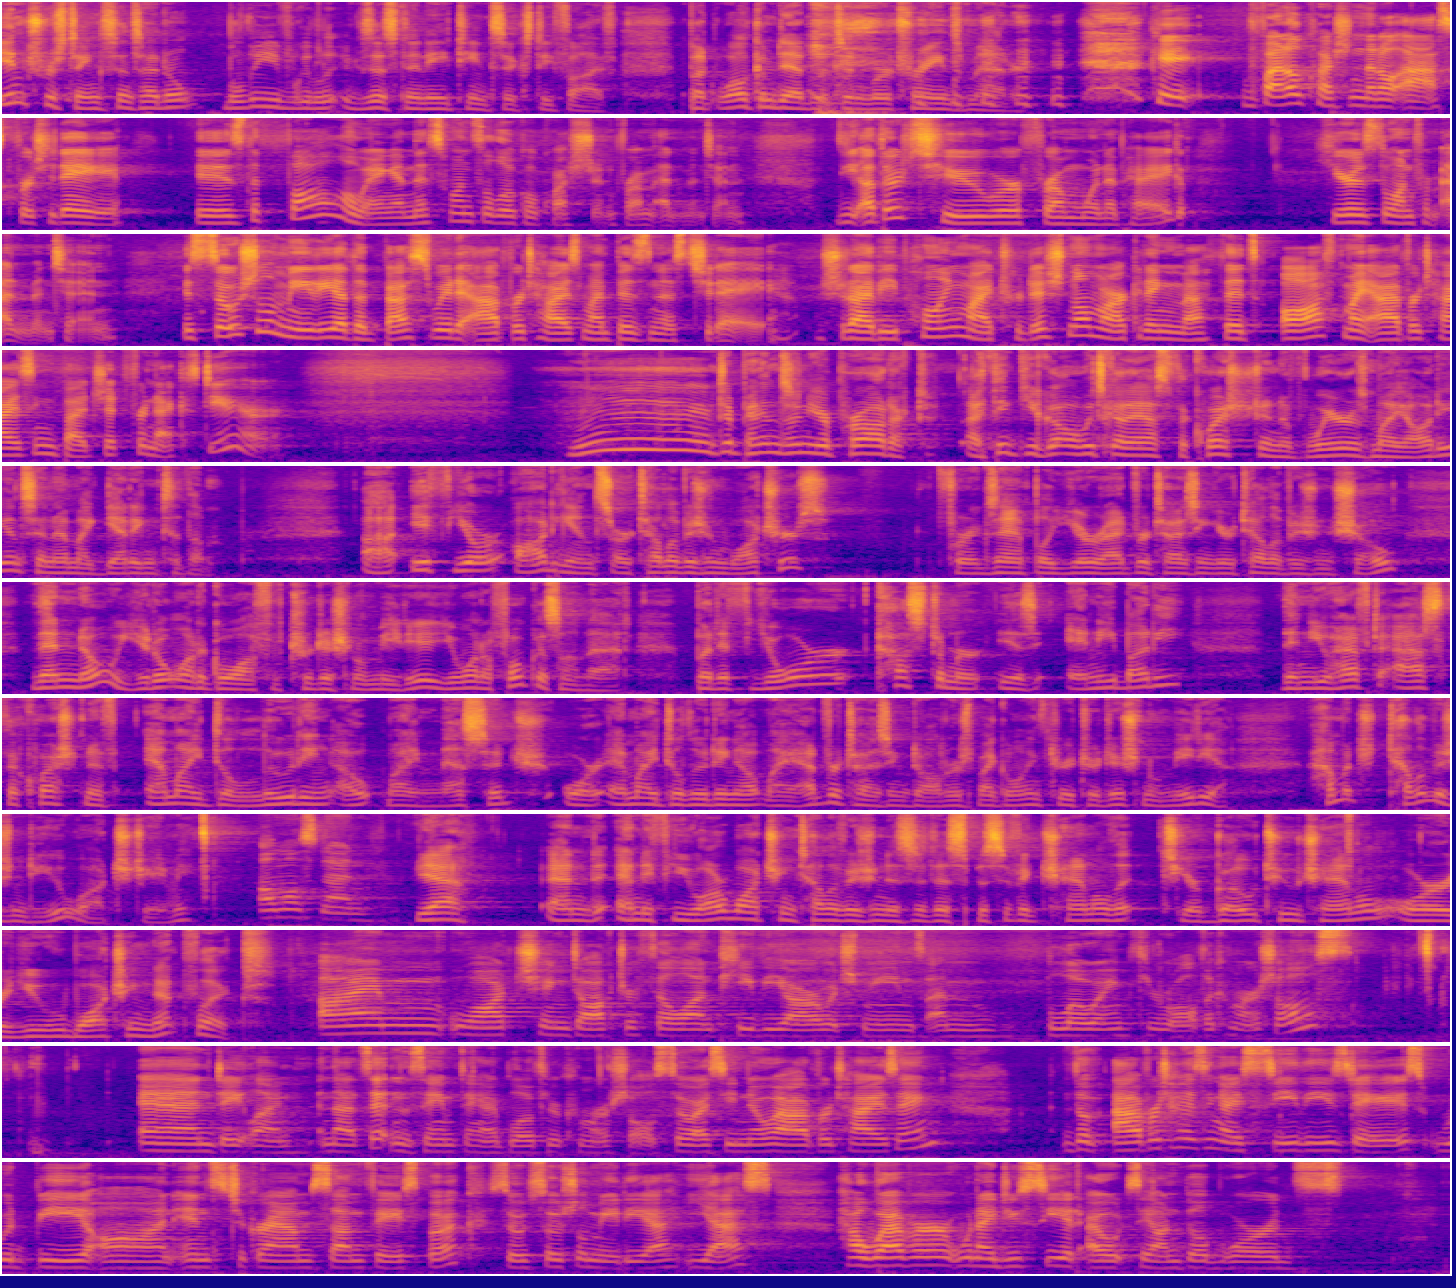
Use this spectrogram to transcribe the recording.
interesting since I don't believe we exist in 1865. But welcome to Edmonton, where trains matter. Okay, the final question that I'll ask for today is the following, and this one's a local question from Edmonton. The other two were from Winnipeg. Here's the one from Edmonton. Is social media the best way to advertise my business today? Should I be pulling my traditional marketing methods off my advertising budget for next year? Mm, depends on your product. I think you always got to ask the question of where is my audience and am I getting to them? Uh, if your audience are television watchers, for example, you're advertising your television show, then no, you don't want to go off of traditional media. You want to focus on that. But if your customer is anybody, then you have to ask the question of am I diluting out my message or am I diluting out my advertising dollars by going through traditional media? How much television do you watch, Jaime? Almost none. Yeah. And and if you are watching television, is it a specific channel that's your go-to channel or are you watching Netflix? I'm watching Dr. Phil on PVR, which means I'm blowing through all the commercials and Dateline, and that's it. And the same thing, I blow through commercials. So I see no advertising. The advertising I see these days would be on Instagram, some Facebook, so social media, yes. However, when I do see it out, say on billboards,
